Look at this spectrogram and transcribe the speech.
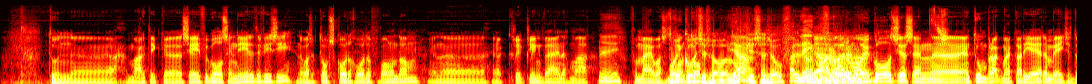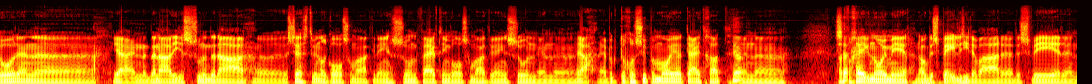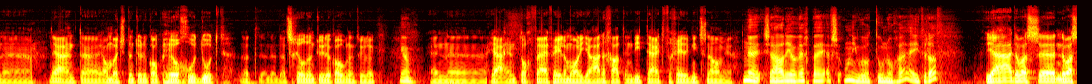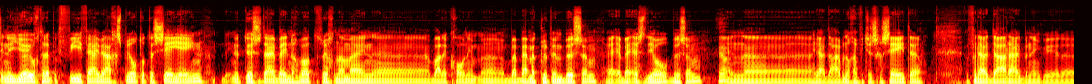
Toen eh, ja, maakte ik zeven goals in de Eredivisie. En dan was ik topscorer geworden voor Volendam. En eh, ja, kli- klinkt weinig, maar Nee. voor mij was het Mooie gewoon top. goaltjes wel, Ja. lopjes en zo. Alleen maar. Ja, veel het waren mooie goaltjes en, eh, en toen brak mijn carrière een beetje door. En, eh, ja, en daarna, die seizoenen daarna, eh 26 goals gemaakt in één seizoen, 15 goals gemaakt in één seizoen. En eh, ja, dan heb ik toch een super mooie tijd gehad. Ja. En eh, dat vergeet ik nooit meer. En ook de spelers die er waren, de sfeer. En, eh, ja, en, eh, omdat je het natuurlijk ook heel goed doet. Dat, dat scheelde natuurlijk ook natuurlijk. Ja. En, eh, ja, en toch vijf hele mooie jaren gehad. En die tijd vergeet ik niet snel meer. Nee, ze haalden jou weg bij FC Omniworld toen nog, hè? Heette dat? Ja, dat was, dat was in de jeugd. Daar heb ik vier, vijf jaar gespeeld tot de C1. In de tussentijd ben ik nog wel terug naar mijn... waar ik gewoon in, bij, bij mijn club in Bussum. bij SDO Bussum. Ja. En ja, daar heb ik nog eventjes gezeten. Vanuit daaruit ben ik weer eh,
